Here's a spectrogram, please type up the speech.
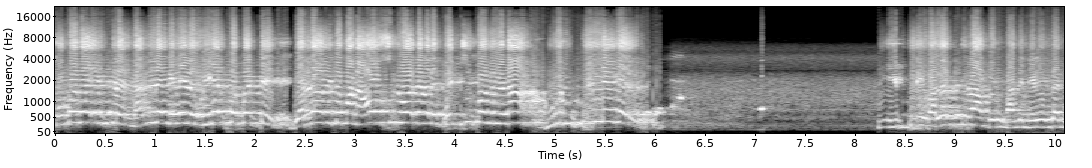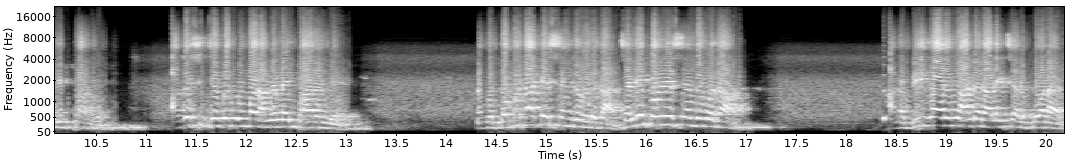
சமுதாயத்தில் நல்ல நிலையில உயர்த்தப்பட்டு எல்லா விதமான ஆசீர்வாதங்களை பெற்றுக்கொள்ளணும்னா உன் பிள்ளைகள். நீ இப்படி வளர்க்கலாம் அப்படின்னு அந்த நிலையில தான் நிற்பாங்க. அகசி ஜெபக்குமார் அண்ணனை பாருங்க. நம்ம தமிழ்நாட்டை சேர்ந்தவர் தான் சென்னை பகுதியை சேர்ந்தவர் தான் ஆனா பீகாருக்கு ஆண்டர் அழைச்சாரு போனார்.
